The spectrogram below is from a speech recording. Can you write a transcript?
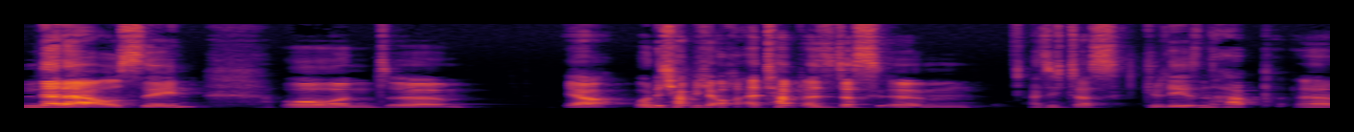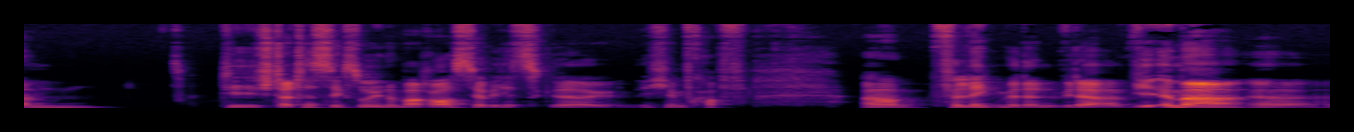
netter aussehen? Und ähm, ja, und ich habe mich auch ertappt, als ich das ähm, als ich das gelesen habe, ähm, die Statistik so ich nochmal raus, die habe ich jetzt äh, nicht im Kopf, ähm, verlinken wir dann wieder wie immer äh,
